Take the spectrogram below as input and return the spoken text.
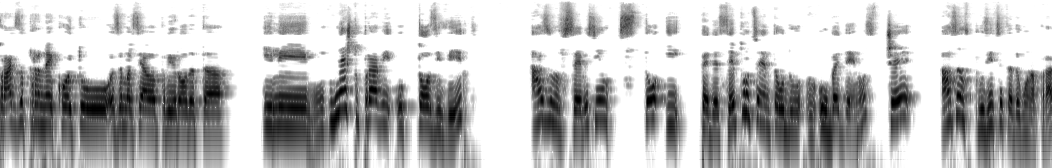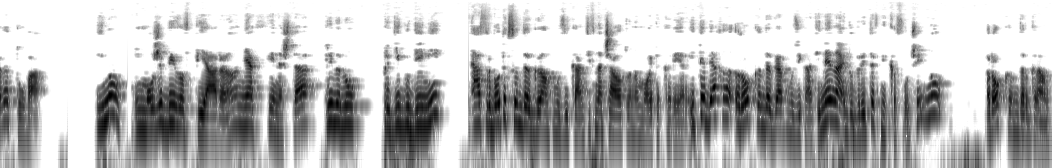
прах за пране, който замърсява природата, или нещо прави от този вид, аз в себе си имам 150% от убеденост, че аз съм в позицията да го направя това. Имам, може би в пиара, някакви неща. Примерно, преди години аз работех с underground музиканти в началото на моята кариера. И те бяха рок underground музиканти. Не най-добрите в никакъв случай, но рок underground.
